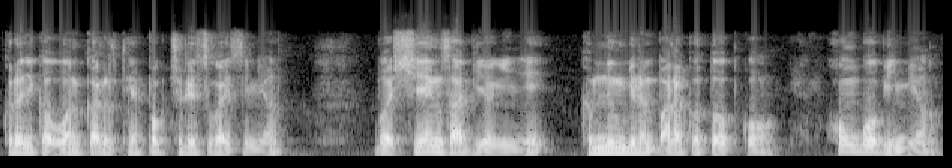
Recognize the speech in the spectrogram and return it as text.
그러니까 원가를 대폭 줄일 수가 있으며 뭐 시행사 비용이니 금융비는 말할 것도 없고 홍보비며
